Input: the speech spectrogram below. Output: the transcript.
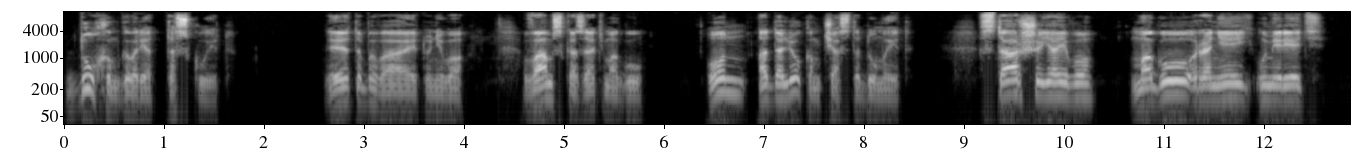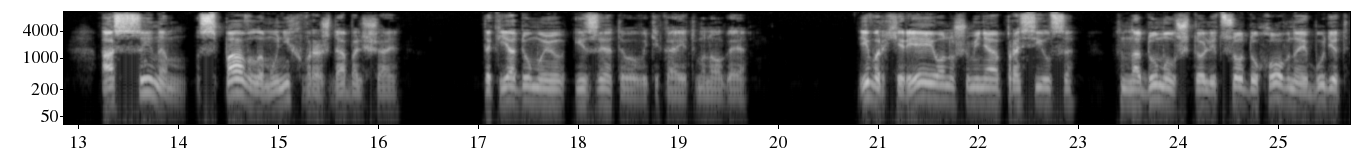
духом, говорят, тоскует. Это бывает у него. Вам сказать могу. Он о далеком часто думает. Старше я его, могу раней умереть, а с сыном, с Павлом у них вражда большая. Так я думаю, из этого вытекает многое. И в архиерее он уж у меня просился, надумал, что лицо духовное будет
